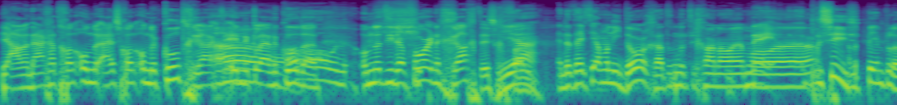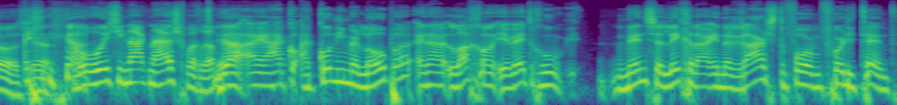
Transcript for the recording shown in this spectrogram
Ja, want hij, gaat gewoon onder, hij is gewoon onderkoeld geraakt in de kleine cooldown. Oh, Omdat hij daarvoor in een gracht is gevallen. ja. En dat heeft hij allemaal niet doorgehad, omdat hij gewoon al helemaal Nee, eh, precies. aan de pimpelen was. Ja. Ja. Hoe, hoe is hij naakt naar huis gebracht dan? Ja, hij, hij, kon, hij kon niet meer lopen. En hij lag gewoon... Je weet toch hoe... Mensen liggen daar in de raarste vorm voor die tent.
